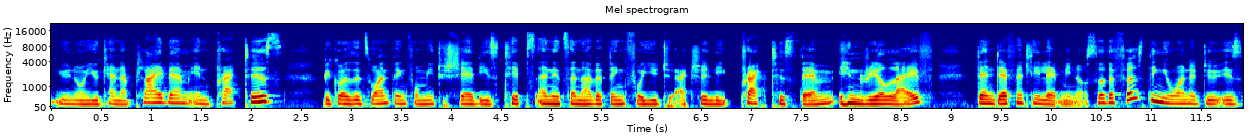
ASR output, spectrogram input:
you know, you can apply them in practice, because it's one thing for me to share these tips and it's another thing for you to actually practice them in real life, then definitely let me know. So the first thing you want to do is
